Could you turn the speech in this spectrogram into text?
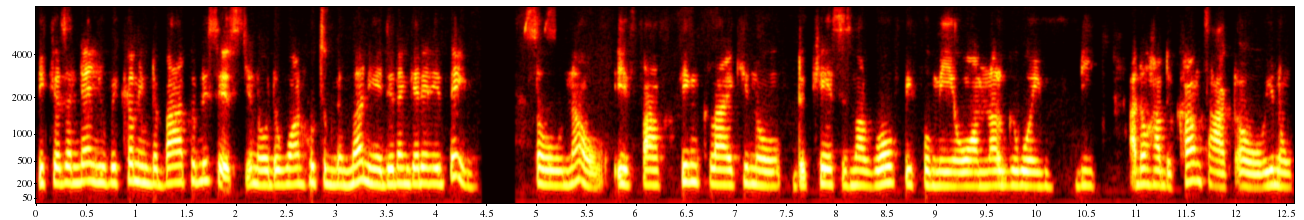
Because and then you're becoming the bad publicist, you know, the one who took the money and didn't get anything. So no, if I think like, you know, the case is not worthy for me or I'm not going be I don't have the contact or, you know,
